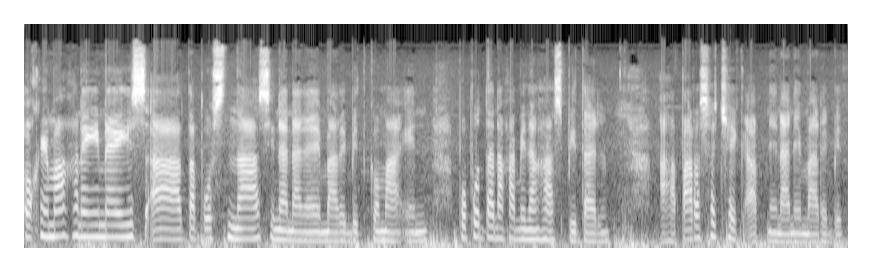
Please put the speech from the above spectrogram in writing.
Okay mga kaninays, uh, tapos na si Nanay Maribit kumain. Pupunta na kami ng hospital uh, para sa check-up ni Nanay Maribit.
